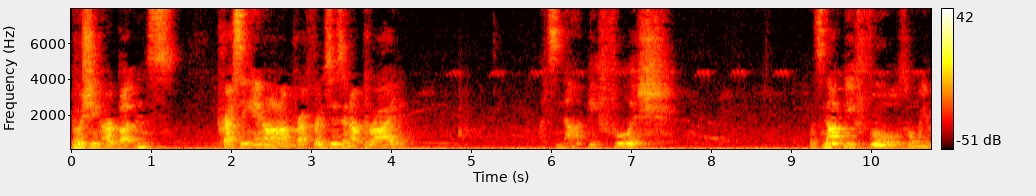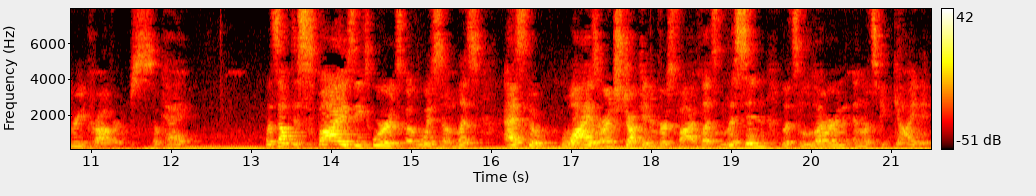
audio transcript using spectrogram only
pushing our buttons, pressing in on our preferences and our pride. Let's not be foolish. Let's not be fools when we read Proverbs, okay? Let's not despise these words of wisdom. Let's, as the wise are instructed in verse 5, let's listen, let's learn, and let's be guided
